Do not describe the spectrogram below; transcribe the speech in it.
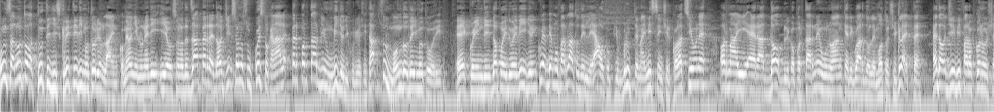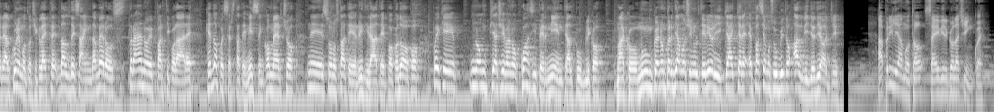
Un saluto a tutti gli iscritti di Motori Online, come ogni lunedì io sono The Zapper ed oggi sono su questo canale per portarvi un video di curiosità sul mondo dei motori. E quindi, dopo i due video in cui abbiamo parlato delle auto più brutte mai messe in circolazione, ormai era d'obbligo portarne uno anche riguardo le motociclette. Ed oggi vi farò conoscere alcune motociclette dal design davvero strano e particolare, che dopo essere state messe in commercio ne sono state ritirate poco dopo, poiché non piacevano quasi per niente al pubblico. Ma comunque non perdiamoci in ulteriori chiacchiere e passiamo subito al video di oggi. Aprilia Moto 6,5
